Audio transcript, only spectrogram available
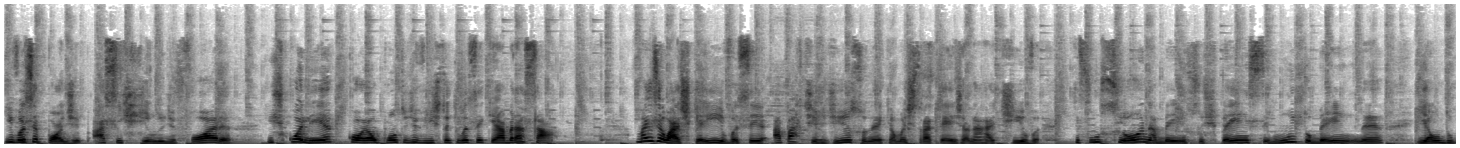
e você pode, assistindo de fora, escolher qual é o ponto de vista que você quer abraçar. Mas eu acho que aí você, a partir disso, né, que é uma estratégia narrativa que funciona bem em suspense, muito bem, né? E é um, do,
